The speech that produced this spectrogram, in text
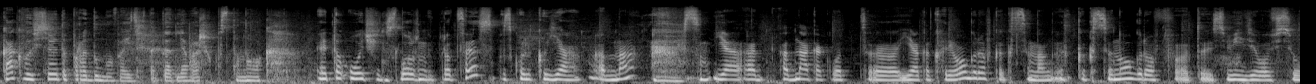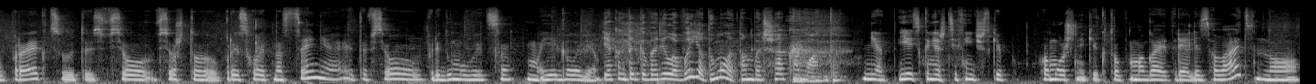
Как вы все это продумываете тогда для ваших постановок? Это очень сложный процесс, поскольку я одна. Я одна, как вот э, я как хореограф, как сценограф, как сценограф, э, то есть видео всю проекцию, то есть все, все, что происходит на сцене, это все придумывается в моей голове. Я когда говорила вы, я думала, там большая команда. Нет, есть, конечно, технические помощники, кто помогает реализовать, но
